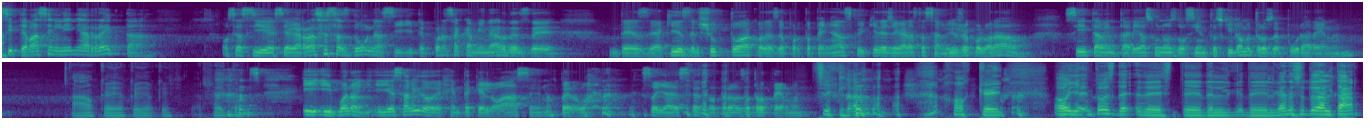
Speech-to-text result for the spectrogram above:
si te vas en línea recta, o sea, si, si agarras esas dunas y te pones a caminar desde, desde aquí, desde el Xuctoaco, desde Puerto Peñasco y quieres llegar hasta San Luis Río Colorado, sí te aventarías unos 200 kilómetros de pura arena. Ah, ok, ok, ok. Perfecto. y, bueno, y he sabido de gente que lo hace, ¿no? Pero bueno, eso ya es, otro, es otro tema. Sí, claro. ok. Oye, entonces, de, este, del, del Gran Centro de Altar,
